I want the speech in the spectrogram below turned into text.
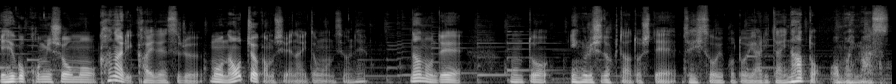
英語コミュ障もかなり改善するもう治っちゃうかもしれないと思うんですよね。なので本当イングリッシュドクターとしてぜひそういうことをやりたいなと思います。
